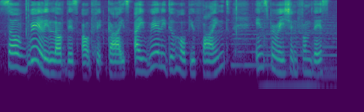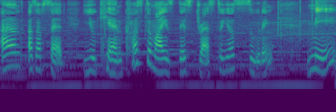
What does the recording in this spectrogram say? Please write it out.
So really love this outfit, guys. I really do hope you find inspiration from this. And as I've said, you can customize this dress to your suiting. Me,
